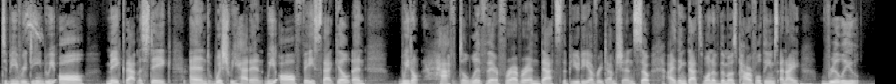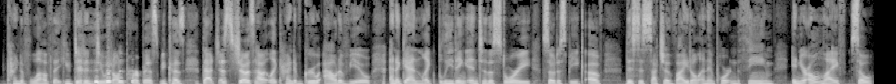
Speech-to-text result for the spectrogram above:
to be redeemed. We all make that mistake and wish we hadn't. We all face that guilt and we don't have to live there forever. And that's the beauty of redemption. So I think that's one of the most powerful themes. And I really kind of love that you didn't do it on purpose because that just shows how it like kind of grew out of you. And again, like bleeding into the story, so to speak, of this is such a vital and important theme in your own life. So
